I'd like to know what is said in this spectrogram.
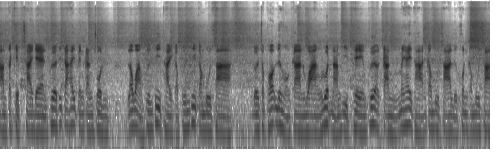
ตามตะเข็บชายแดนเพื่อที่จะให้เป็นกันชน ระหว่างพื้นที่ไทยกับพื้นที่กัมพูชา โดยเฉพาะเรื่องของการวางลวดหนามหีบเพลง เพื่อกันไม่ให้ทหารกัมพูชา หรือคนกัมพูชา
